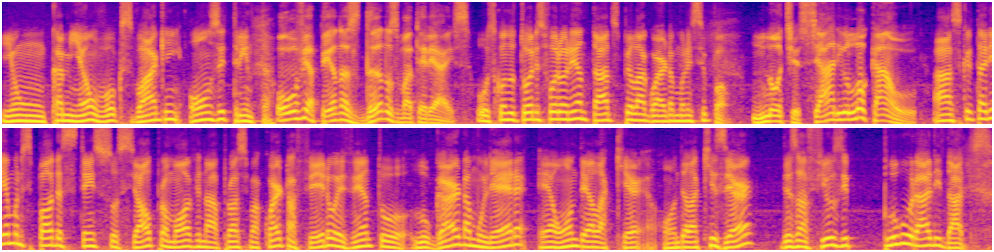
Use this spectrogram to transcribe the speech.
e um caminhão Volkswagen 1130. Houve apenas danos materiais. Os condutores foram orientados pela Guarda Municipal. Noticiário local. A Secretaria Municipal de Assistência Social promove na próxima quarta-feira o evento Lugar da Mulher é onde ela quer, onde ela quiser, desafios e pluralidades.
